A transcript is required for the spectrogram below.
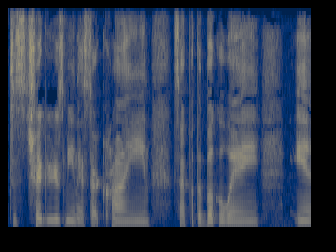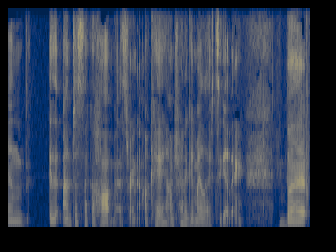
just triggers me, and I start crying. So I put the book away, and I'm just like a hot mess right now, okay? I'm trying to get my life together. But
